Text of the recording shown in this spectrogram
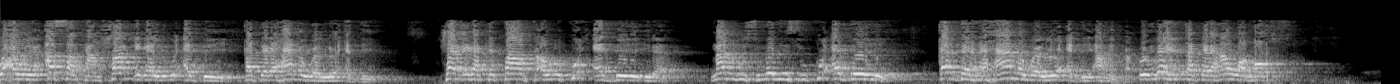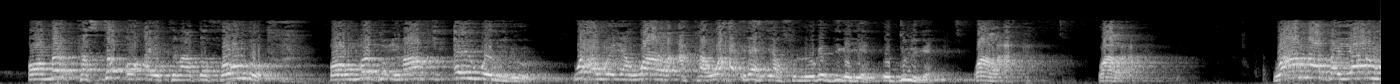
waxa weeyaan asalkan sharciga lagu caddeeyey qadar ahaanna waa loo caddeeyey sharciga kitaabka alluu ku caddeeyey ilaah nabigu sunnadiisuu ku caddeeyey qadar ahaanna waa loo caddeeyey arrinkan. Oo ilaahay qadar ahaan waa noo oo mar kasta oo ay timaaddo fawdo oo ummaddu imaamkii ay weydo waxa weeyaan waa la arkaa waxa ilaah iyo rasuul looga digayaan oo dulliga waa la arkaa waa la arkaa wa amaa bayaanu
